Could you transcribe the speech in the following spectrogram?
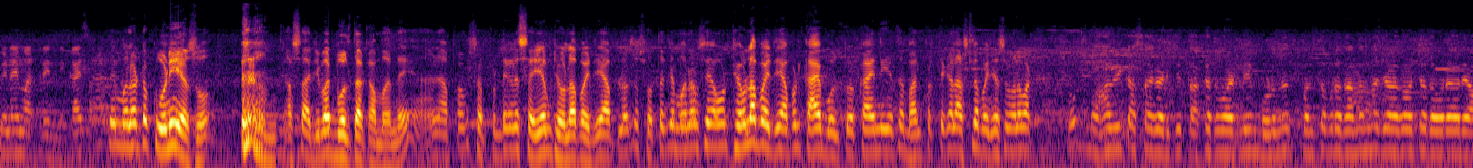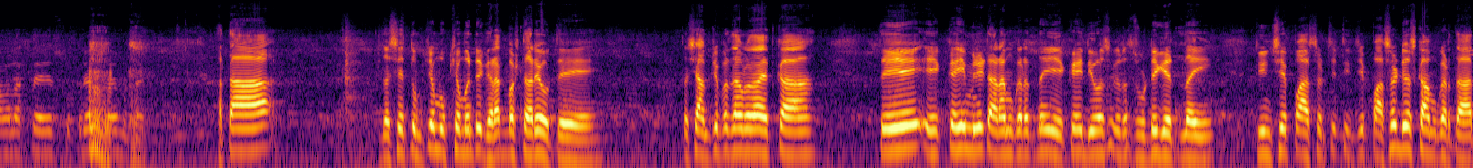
विनय मात्रेंनी. काय सांगा ते मला वाटतं कोणीही असो असं अजिबात बोलता कामा नये. आणि आपण प्रत्येकाने संयम ठेवला पाहिजे. आपलं तर स्वतःच्या मनावर संयम ठेवला पाहिजे. आपण काय बोलतो काय नाही याचं भान प्रत्येकाला असलं पाहिजे असं मला वाटतं. महाविकास आघाडीची ताकद वाढली. म्हणूनच पंतप्रधानांना जळगावच्या दौऱ्यावर यावं लागतंय सुप्रिया सुळे म्हणतात. आता जसे तुमचे मुख्यमंत्री घरात बसणारे होते तसे आमचे प्रधानमंत्री आहेत का? ते एकही मिनिट आराम करत नाही एकही दिवस सुट्टी घेत नाही. तीनशे पासष्टचे तीनशे पासष्ट दिवस काम करतात.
